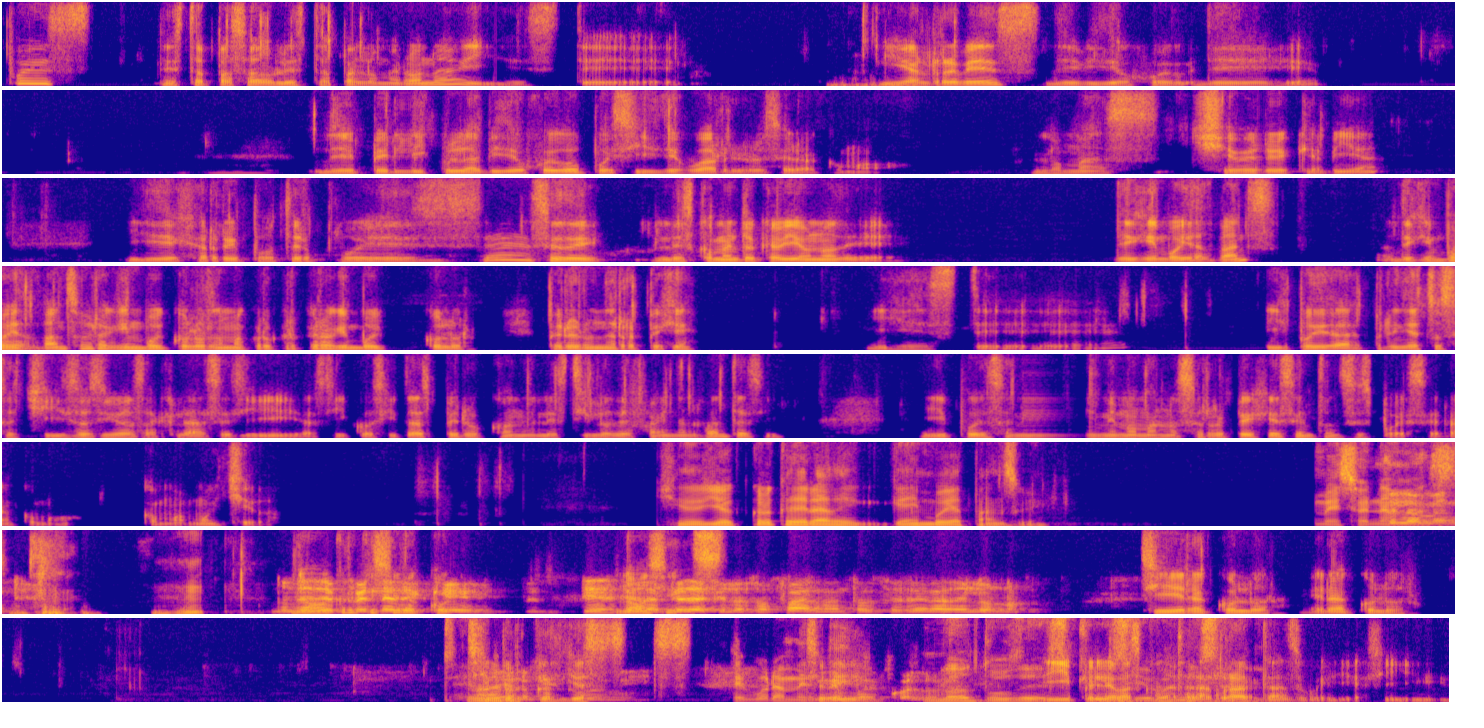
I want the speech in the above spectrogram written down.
Pues está pasable, está palomerona y este. Y al revés, de videojuego, de de película videojuego, pues sí, The Warriors era como lo más chévere que había. Y de Harry Potter, pues eh, ese de, les comento que había uno de, de Game Boy Advance. De Game Boy Advance era Game Boy Color, no me acuerdo, creo que era Game Boy Color, pero era un RPG. Y este y podía aprendías tus hechizos, ibas a clases y así cositas, pero con el estilo de Final Fantasy. Y pues a mí me maman los RPGs, entonces pues era como, como muy chido. Chido, yo creo que era de Game Boy Advance, güey. Me suena más. No, No, creo que depende de qué. Tienes No, la sí, piedra sí. filosofal, ¿no? Entonces era del 1. Sí, era color, era color. Sí, Seguro. Ah, mi- s- Seguramente. No dudes. y que peleabas contra las ratas, güey, y así.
